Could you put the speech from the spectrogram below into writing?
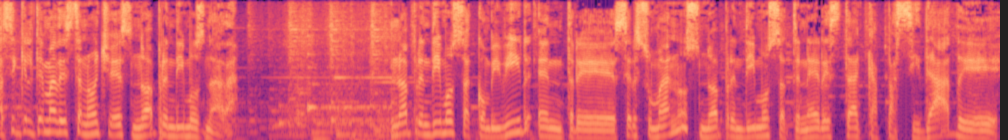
Así que el tema de esta noche es no aprendimos nada. No aprendimos a convivir entre seres humanos, no aprendimos a tener esta capacidad de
